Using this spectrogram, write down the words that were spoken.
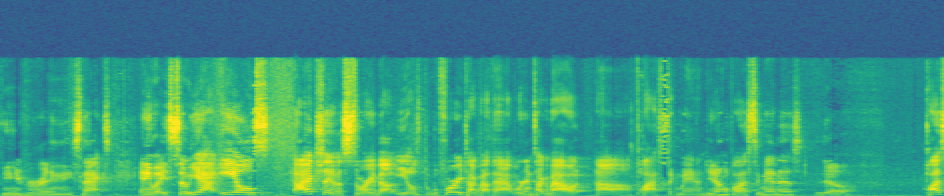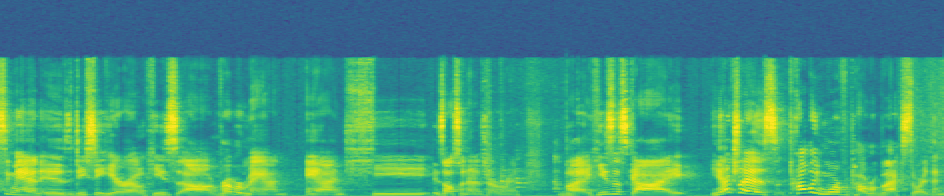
Thank you for bringing these snacks. Anyway, so yeah, eels. I actually have a story about eels, but before we talk about that, we're gonna talk about uh, Plastic Man. Do you know who Plastic Man is? No. Plastic Man is a DC hero. He's uh, Rubber Man, and he is also known as Rubber Man. But he's this guy. He actually has probably more of a powerful backstory than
